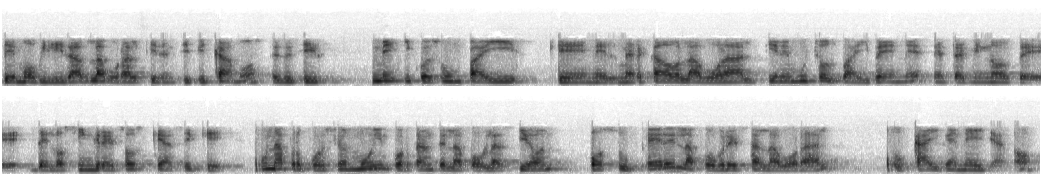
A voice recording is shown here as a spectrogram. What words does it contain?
de movilidad laboral que identificamos, es decir, México es un país que en el mercado laboral tiene muchos vaivenes en términos de, de los ingresos, que hace que una proporción muy importante de la población o supere la pobreza laboral o caiga en ella, ¿no?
